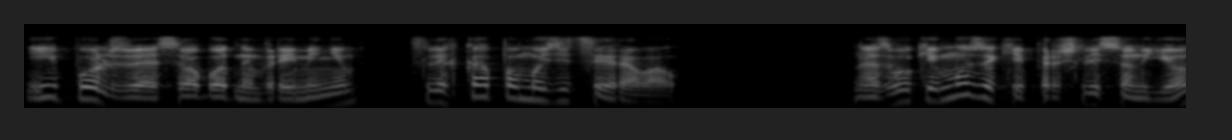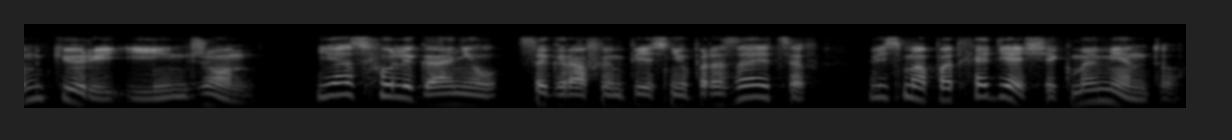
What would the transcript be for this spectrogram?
и, пользуясь свободным временем, слегка помузицировал. На звуки музыки пришли Сон Йон, Кюри и Инджон. Я схулиганил, сыграв им песню про зайцев, весьма подходящей к моменту.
